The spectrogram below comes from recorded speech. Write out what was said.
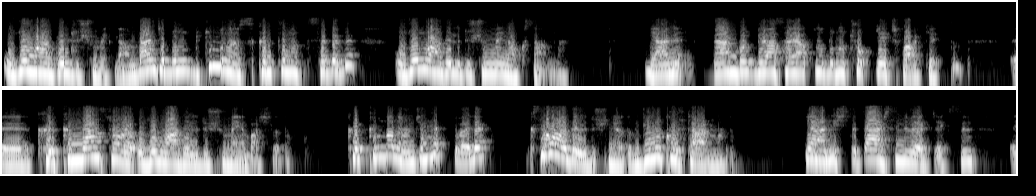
uzun vadeli düşünmek lazım. Bence bunun, bütün bunların sıkıntının sebebi uzun vadeli düşünme noksanlığı. Yani ben bu, biraz hayatımda bunu çok geç fark ettim. E, kırkımdan sonra uzun vadeli düşünmeye başladım. Kırkımdan önce hep böyle kısa vadeli düşünüyordum. Günü kurtarma. Yani işte dersini vereceksin. E,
